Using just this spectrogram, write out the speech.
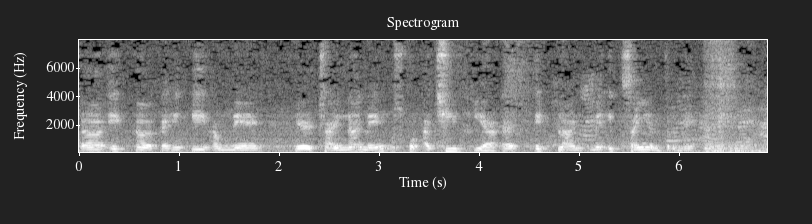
एक कहें कि हमने चाइना ने उसको अचीव किया है, एक प्लांट में, एक संयंत्र में।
